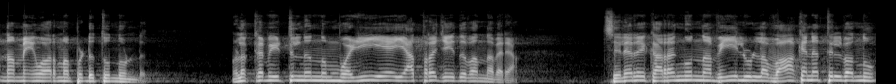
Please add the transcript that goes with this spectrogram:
നമ്മെ ഓർമ്മപ്പെടുത്തുന്നുണ്ട്. നമ്മളൊക്കെ വീട്ടിൽ നിന്നും വഴിയെ യാത്ര ചെയ്ത് വന്നവരാ. ചിലർ കറങ്ങുന്ന വെയിലുള്ള വാഹനത്തിൽ വന്നു.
